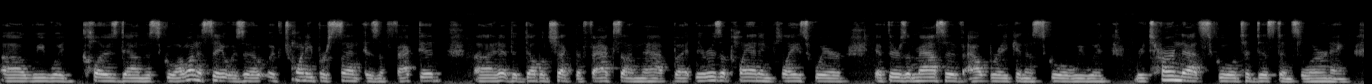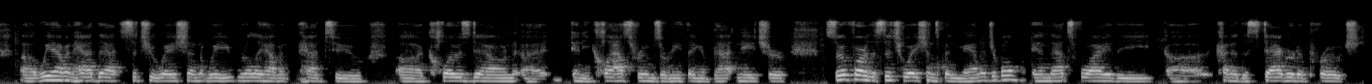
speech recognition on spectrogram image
uh, we would close down the school. I want to say it was a, if 20% is affected. Uh, I'd have to double check the facts on that, but there is a plan in place where if there's a massive outbreak in a school, we would return that school to distance learning. Uh, we haven't had that situation. We really haven't had to uh, close down uh, any classrooms or anything of that nature. So far, the situation's been manageable, and that's why the uh, uh, kind of the staggered approach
